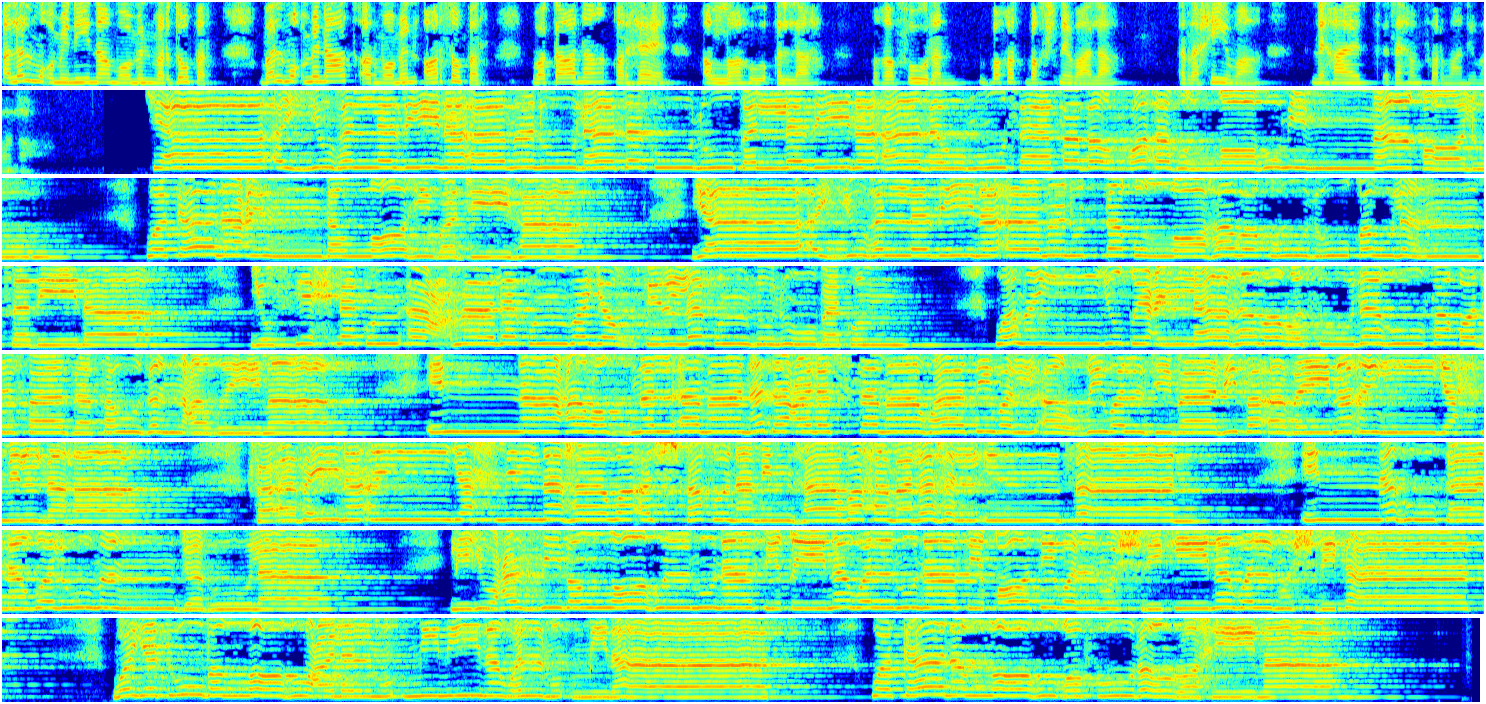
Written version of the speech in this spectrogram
المنین مومن مردوں پر ول مومنات اور مومن عورتوں پر۔ وکانا، اور ہے اللہ اللہ غفورن بہت بخشنے والا، رحیمہ، نہایت رحم فرمانے والا۔ يا أيها الذين آمنوا لا تكونوا كالذين آذوا موسى فبرأه الله مما قالوا وكان عند الله وجيها يا أيها الذين آمنوا اتقوا الله وقولوا قولا سديدا. يصلح لكم أعمالكم ويغفر لكم ذنوبكم. ومن يطع الله ورسوله فقد فاز فوزا عظيما. إنا والأرض والجبال فأبين أن يحملنها، فأبين أن يحملنها وأشفقن منها وحملها الإنسان. إنه كان ظلوما جهولا. ليعذب الله المنافقين والمنافقين والمنافقات والمشركين والمشركات ويتوب الله على المؤمنين والمؤمنات وكان الله غفورا رَّحِيمًا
